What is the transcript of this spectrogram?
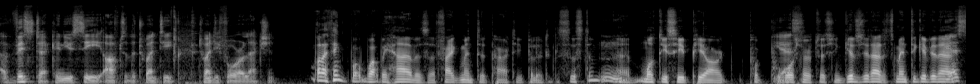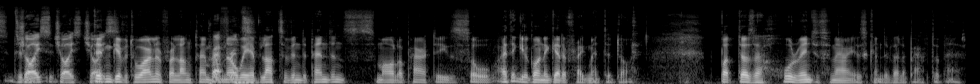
a vista can you see after the 2024 election? Well, I think what, what we have is a fragmented party political system. Uh, Multi CPR PR pro- proportional representation gives you that. It's meant to give you that. Yes, Didn't- choice, choice, choice. Didn't give it to Ireland for a long time, but now we have lots of independents, smaller parties. So I think you're going to get a fragmented dot. But there's a whole range of scenarios can develop after that.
